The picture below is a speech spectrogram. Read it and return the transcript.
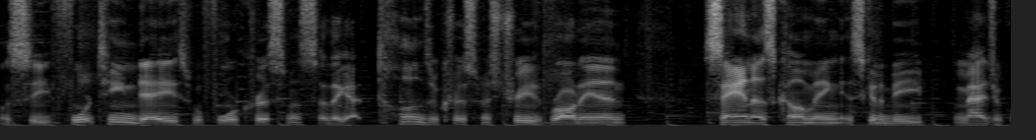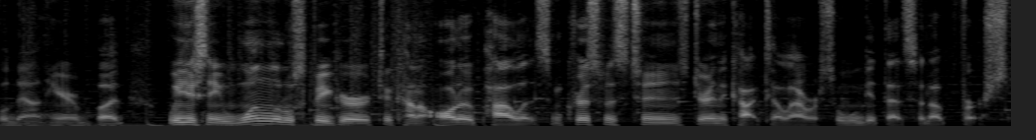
let's see, 14 days before Christmas. So they got tons of Christmas trees brought in. Santa's coming. It's going to be magical down here. But we just need one little speaker to kind of autopilot some Christmas tunes during the cocktail hour. So we'll get that set up first.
